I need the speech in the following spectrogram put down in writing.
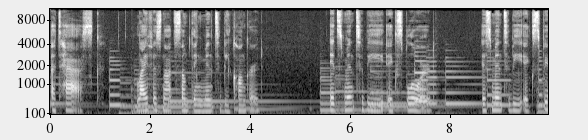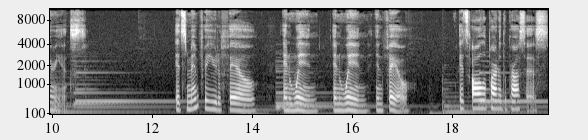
a task, life is not something meant to be conquered. It's meant to be explored, it's meant to be experienced. It's meant for you to fail and win and win and fail. It's all a part of the process.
